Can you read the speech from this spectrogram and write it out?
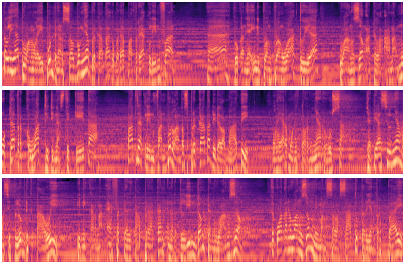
Terlihat Wang Lei pun dengan sombongnya berkata kepada patriark Lin Fan, Hah, bukannya ini buang-buang waktu ya? Wang Zong adalah anak muda terkuat di dinasti kita. Patriark Lin Fan pun lantas berkata di dalam hati, layar monitornya rusak. Jadi hasilnya masih belum diketahui. Ini karena efek dari tabrakan energi Lindong dan Wang Zong. Kekuatan Wang Zong memang salah satu dari yang terbaik.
